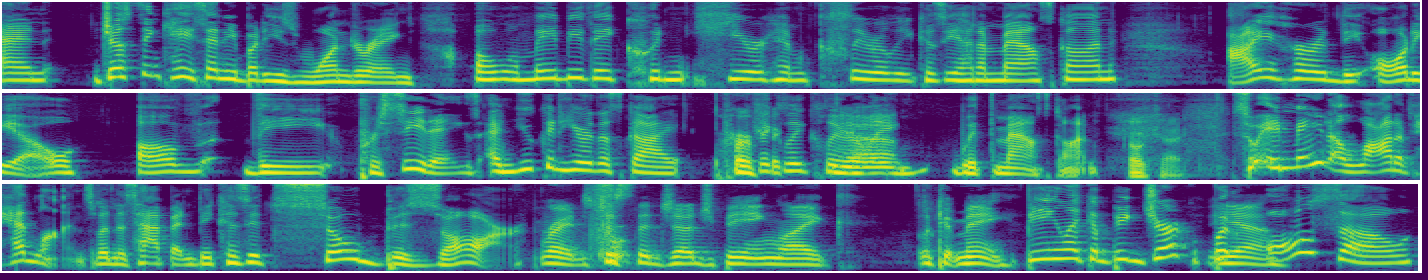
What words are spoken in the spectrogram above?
And just in case anybody's wondering, oh, well, maybe they couldn't hear him clearly because he had a mask on. I heard the audio of the proceedings, and you could hear this guy perfectly Perfect, clearly yeah. with the mask on. Okay. So it made a lot of headlines when this happened because it's so bizarre. Right. It's just the judge being like, look at me. Being like a big jerk, but Yeah. also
